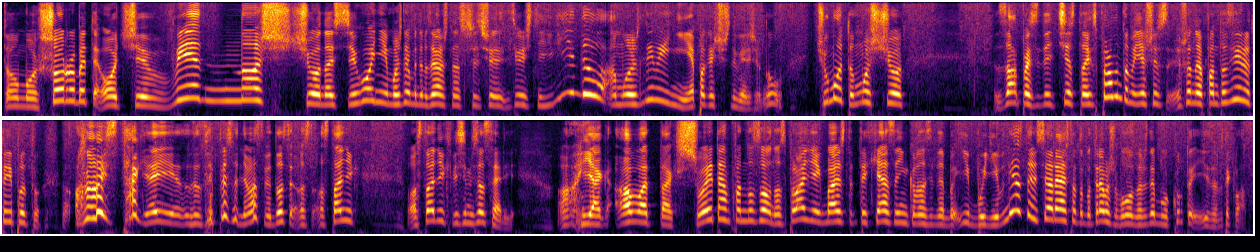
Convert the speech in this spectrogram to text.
Тому що робити? Очевидно, що на сьогодні, можливо, будемо завершити наше сьогоднішнє відео, а можливо і ні, я поки що не вирішив. Ну, чому? Тому що запис іде чисто експериментом, я щось, що не фантазірую, то і плету. Ось так, я і записую для вас відоси останніх, останніх 80 серій. О, як, а от так, що я там фантазував? Насправді, як бачите, тихесенько в нас іде і будівництво, і все решта, тому треба, щоб було завжди було круто і завжди класно.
